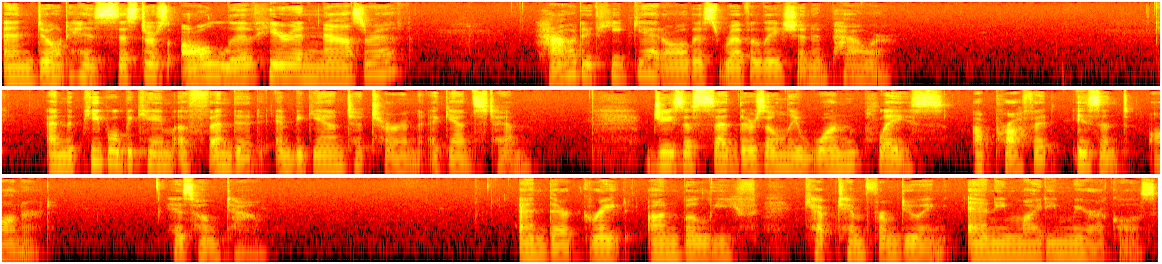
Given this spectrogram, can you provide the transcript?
And don't his sisters all live here in Nazareth? How did he get all this revelation and power? And the people became offended and began to turn against him. Jesus said there's only one place a prophet isn't honored his hometown and their great unbelief kept him from doing any mighty miracles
